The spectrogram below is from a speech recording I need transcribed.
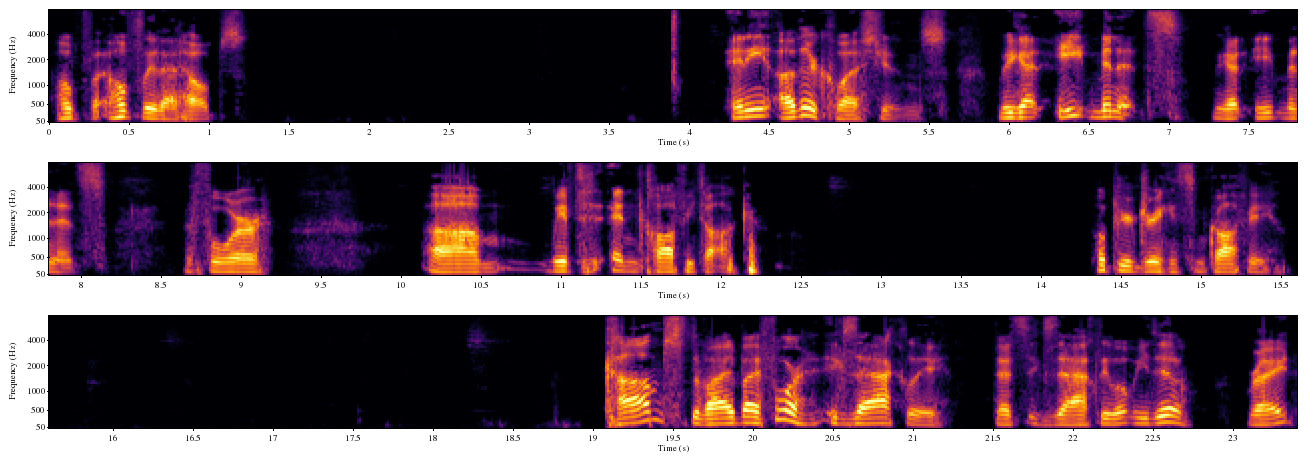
Hopefully, hopefully that helps. Any other questions? We got eight minutes. We got eight minutes before um, we have to end coffee talk. Hope you're drinking some coffee. Comps divided by four. Exactly. That's exactly what we do. Right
